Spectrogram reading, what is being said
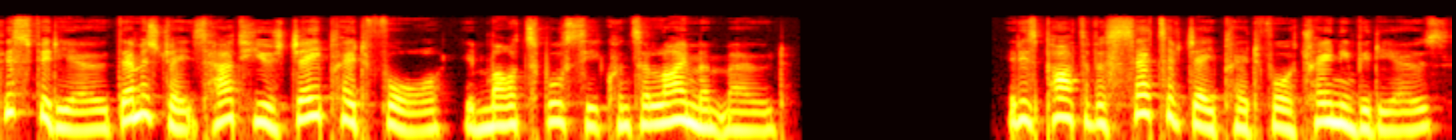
This video demonstrates how to use JPRED 4 in multiple sequence alignment mode. It is part of a set of JPRED 4 training videos.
